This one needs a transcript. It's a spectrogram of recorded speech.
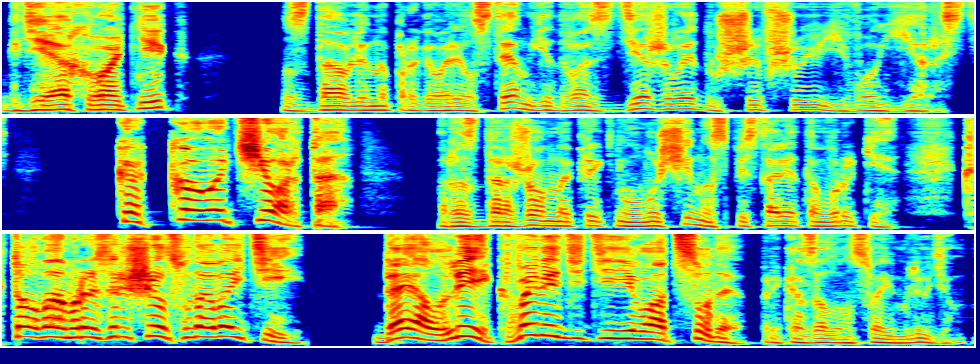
«Где охотник?» — сдавленно проговорил Стэн, едва сдерживая душившую его ярость. «Какого черта?» — раздраженно крикнул мужчина с пистолетом в руке. «Кто вам разрешил сюда войти? Дэл, Лик, выведите его отсюда!» — приказал он своим людям.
